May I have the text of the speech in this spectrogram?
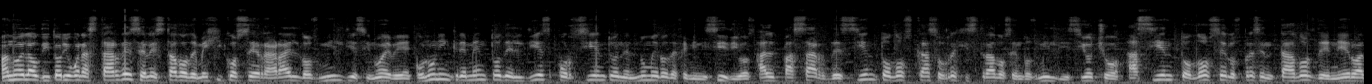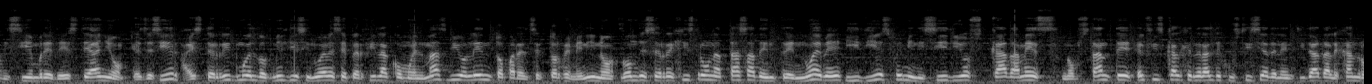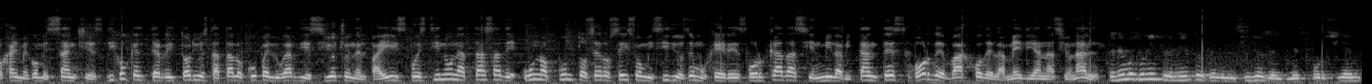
Manuel Auditorio, buenas tardes. El Estado de México cerrará el 2019 con un incremento del 10% en el número de feminicidios, al pasar de 102 casos registrados en 2018 a 112 los presentados de enero a diciembre de este año. Es decir, a este ritmo el 2019 se perfila como el más violento para el sector femenino, donde se registra una tasa de entre 9 y 10 feminicidios cada mes. No obstante, el fiscal general de justicia de la entidad Alejandro Jaime Gómez Sánchez dijo que el territorio estatal ocupa el lugar 18 en el país, pues tiene una tasa de 1.06 homicidios de mujeres por cada 100.000 habitantes, por debajo de la media nacional. Tenemos un incremento en feminicidios del 10%,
